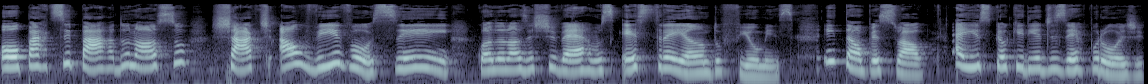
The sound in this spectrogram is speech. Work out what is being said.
ou participar do nosso chat ao vivo. Sim, quando nós estivermos estreando filmes. Então, pessoal, é isso que eu queria dizer por hoje.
